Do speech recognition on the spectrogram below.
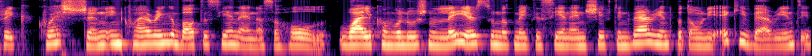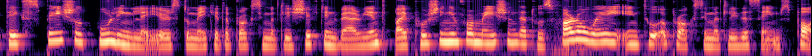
trick question inquiring about the CNN as a whole. While convolutional layers do not make the CNN shift invariant but only equivariant, it takes spatial pooling layers to make it approximately shift invariant by pushing information that was far away into approximately the same spot.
